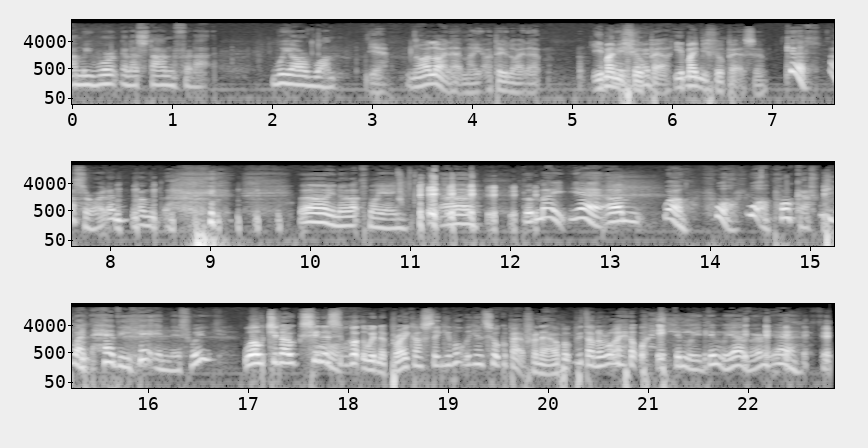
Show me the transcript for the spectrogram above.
and we weren't going to stand for that. We are one. Yeah. No, I like that, mate. I do like that. You made me feel better. You made me feel better, sir. Good. That's all right then. Well, you know that's my aim. Uh, but mate, yeah. Um, well, whoa, what a podcast! We went heavy hitting this week. Well, do you know, seeing as we've got the winter break, I was thinking, what are we going to talk about for an hour? But we've done it right, haven't we? Didn't we? Didn't we ever? Yeah. The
